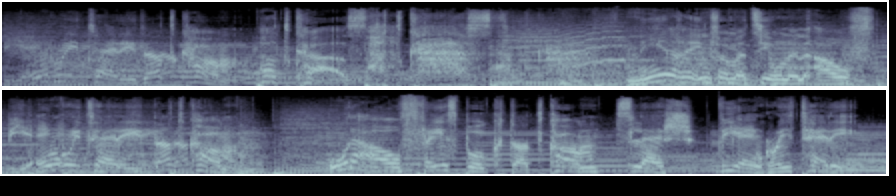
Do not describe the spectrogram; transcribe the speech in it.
TheAngryTeddy.com Podcast. Podcast. Nähere Informationen auf TheAngryTeddy.com oder auf Facebook.com slash TheAngryTeddy.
